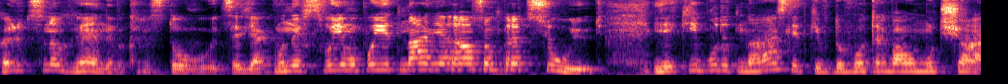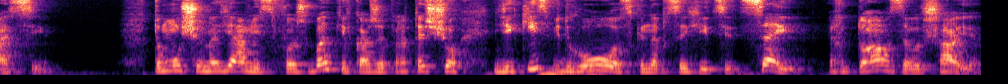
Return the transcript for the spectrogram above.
галюциногени використовуються, як вони в своєму поєднанні разом працюють, які будуть наслідки в довготривалому часі. Тому що наявність флешбеків каже про те, що якісь відголоски на психіці цей ритуал залишає.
